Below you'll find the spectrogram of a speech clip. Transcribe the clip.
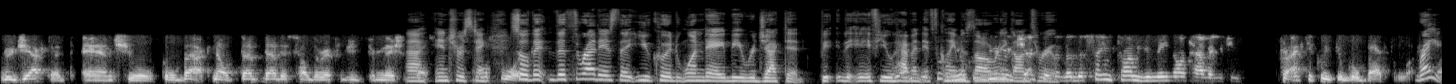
rejected and she will go back. No, that that is how the refugee determination. Uh, interesting. So the the threat is that you could one day be rejected if you yeah, haven't if the claim has already gone through. But at the same time, you may not have anything practically to go back to life. Right.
